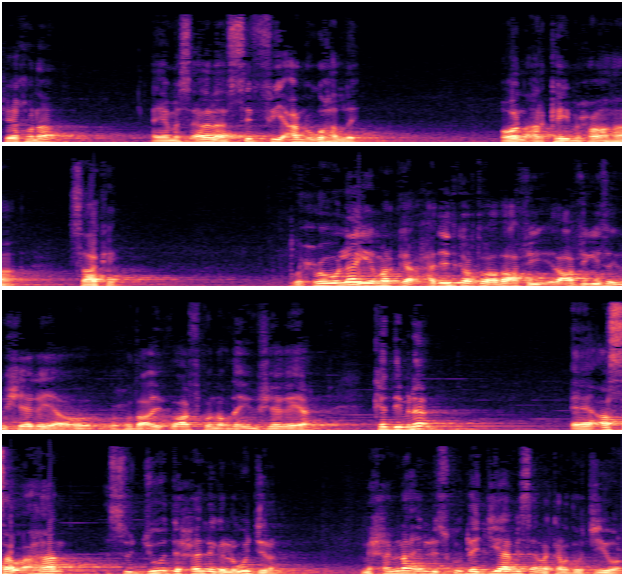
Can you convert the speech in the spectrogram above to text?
sheekhuna ayaa masaladaas si fiican ugu hadlay. Oon arkay muxuu ahaa saake. Wuxuu leeyahy marka xadiidka horta waa dacfi dacfigiisa ayuu sheegaya oo wuxuu dacfi ku noqday ayuu sheegaya kadibna asal ahaan sujuudda xilliga lagu jira maxibnaha in la isku dhajiyaa mise in la kala durjiyo?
